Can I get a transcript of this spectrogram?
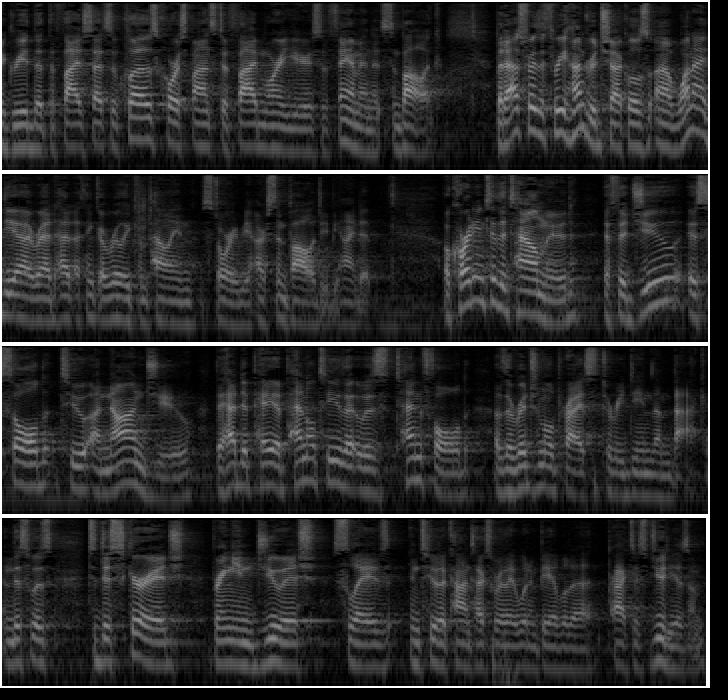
agreed that the five sets of clothes corresponds to five more years of famine. It's symbolic. But as for the 300 shekels, uh, one idea I read had, I think, a really compelling story or symbology behind it. According to the Talmud, if a Jew is sold to a non Jew, they had to pay a penalty that was tenfold of the original price to redeem them back. And this was to discourage bringing Jewish slaves into a context where they wouldn't be able to practice Judaism.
